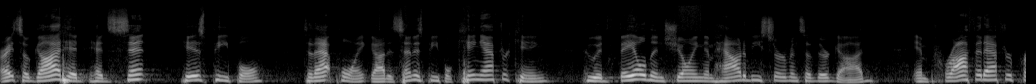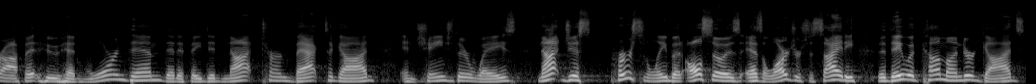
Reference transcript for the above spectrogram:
All right, so God had, had sent his people to that point, God had sent his people king after king who had failed in showing them how to be servants of their God, and prophet after prophet who had warned them that if they did not turn back to God and change their ways, not just personally, but also as, as a larger society, that they would come under God's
